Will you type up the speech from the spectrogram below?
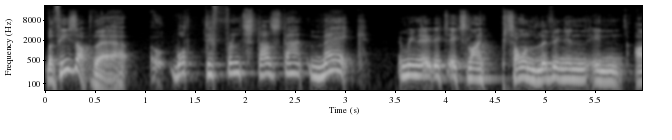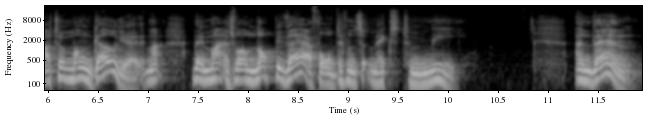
But if he's up there, what difference does that make? I mean, it, it's like someone living in, in outer Mongolia. Might, they might as well not be there for all the difference it makes to me. And then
